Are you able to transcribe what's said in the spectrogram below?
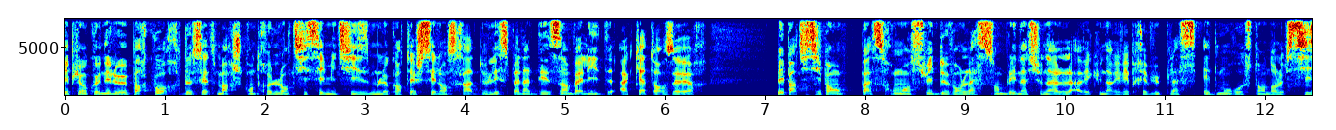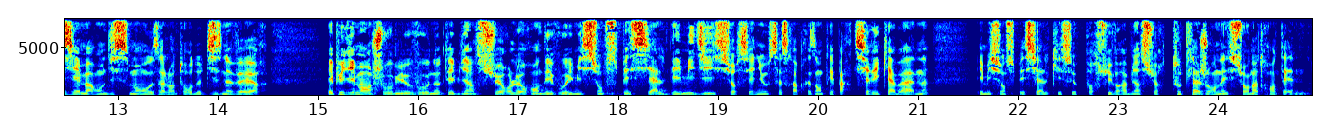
Et puis on connaît le parcours de cette marche contre l'antisémitisme. Le cortège s'élancera de l'esplanade des Invalides à 14h. Les participants passeront ensuite devant l'Assemblée nationale avec une arrivée prévue place Edmond Rostand dans le 6e arrondissement aux alentours de 19h. Et puis dimanche, vous, vous notez bien sûr le rendez-vous émission spéciale des midis sur CNews. Ça sera présenté par Thierry Cabane. Émission spéciale qui se poursuivra bien sûr toute la journée sur notre antenne.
